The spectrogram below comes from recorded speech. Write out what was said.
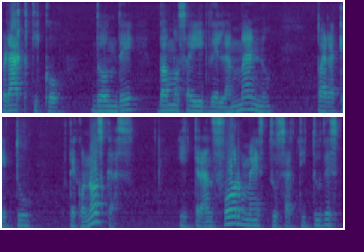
práctico donde vamos a ir de la mano para que tú te conozcas, y transformes tus actitudes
